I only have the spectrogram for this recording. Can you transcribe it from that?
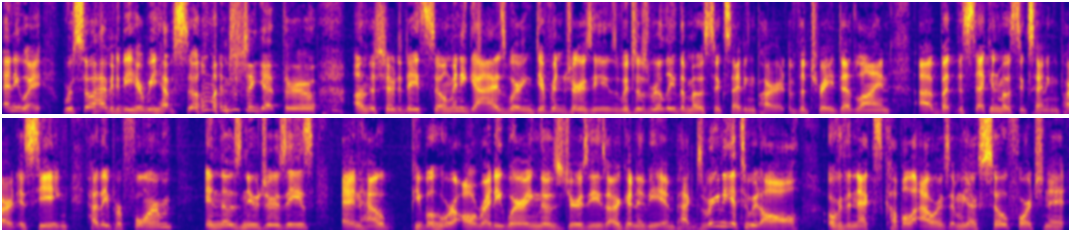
Anyway, we're so happy to be here. We have so much to get through on the show today. So many guys wearing different jerseys, which is really the most exciting part of the trade deadline. Uh, but the second most exciting part is seeing how they perform in those new jerseys and how people who are already wearing those jerseys are going to be impacted. So we're going to get to it all over the next couple hours, and we are so fortunate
